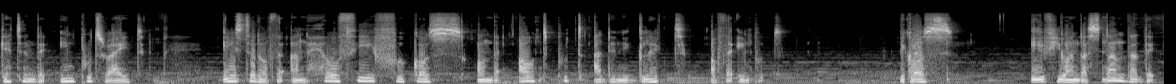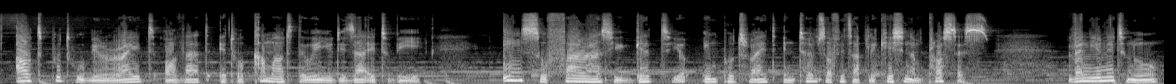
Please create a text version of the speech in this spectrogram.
getting the input right instead of the unhealthy focus on the output at the neglect of the input. Because if you understand that the output will be right or that it will come out the way you desire it to be, insofar as you get your input right in terms of its application and process, then you need to know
